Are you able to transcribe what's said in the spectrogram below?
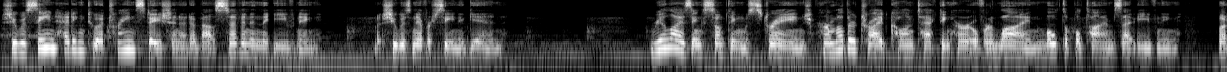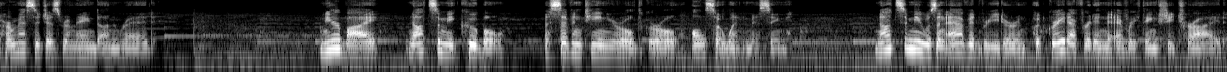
She was seen heading to a train station at about 7 in the evening, but she was never seen again. Realizing something was strange, her mother tried contacting her over line multiple times that evening, but her messages remained unread. Nearby, Natsumi Kubo, a 17 year old girl, also went missing. Natsumi was an avid reader and put great effort into everything she tried.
